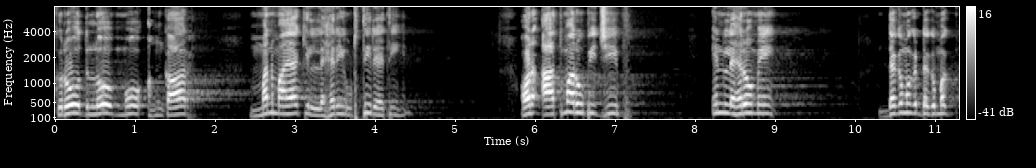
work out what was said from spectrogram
क्रोध, लोभ, मोह, अहंकार, मन माया की लहरें उठती रहती हैं। और आत्मा रूपी जीव इन लहरों में डगमग डगमग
